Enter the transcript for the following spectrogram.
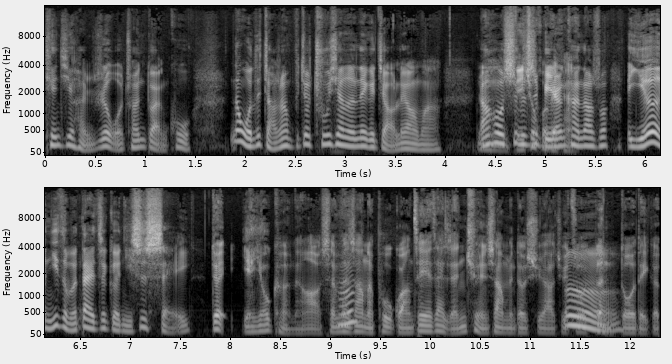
天气很热，我穿短裤，那我的脚上不就出现了那个脚镣吗？然后是不是别人看到说，哎呀，你怎么戴这个？你是谁？对，也有可能哦，身份上的曝光，嗯、这些在人权上面都需要去做更多的一个、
